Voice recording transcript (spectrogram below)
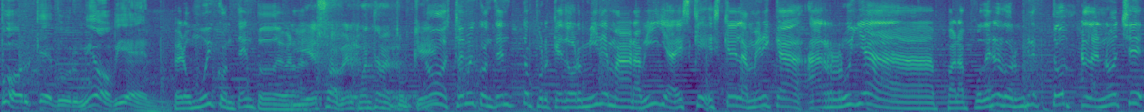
porque durmió bien. Pero muy contento, de verdad. Y eso, a ver, cuéntame por qué. No, estoy muy contento porque dormí de maravilla. Es que, es que el América arrulla para poder dormir toda la noche.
